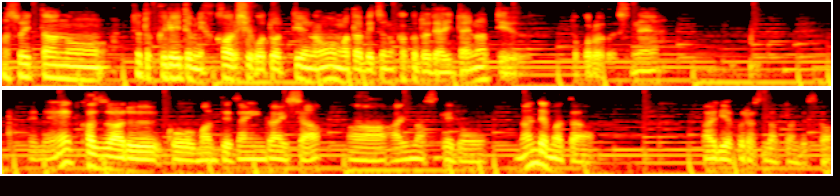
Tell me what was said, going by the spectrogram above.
まあ、そういった、あの、ちょっとクリエイティブに関わる仕事っていうのをまた別の角度でやりたいなっていうところですね。でね、数あるこう、まあ、デザイン会社あーありますけど、なんでまたアイディアプラスだったんですか？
